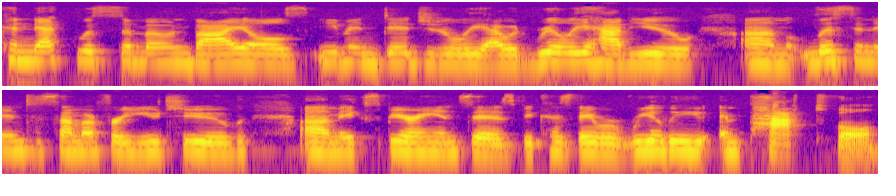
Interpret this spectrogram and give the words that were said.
connect with Simone Biles, even digitally, I would really have you um, listen into some of her YouTube um, experiences because they were really impactful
